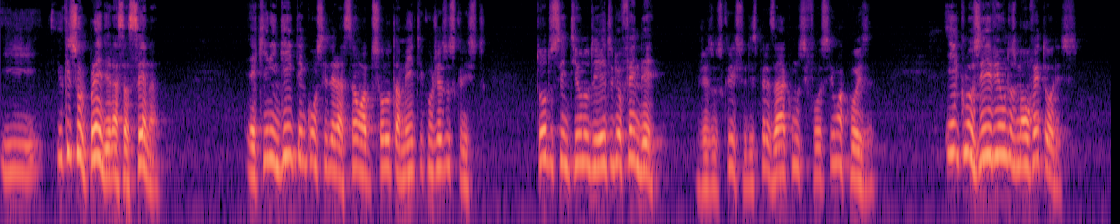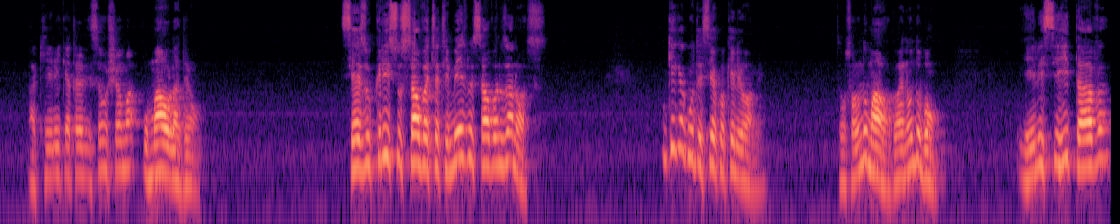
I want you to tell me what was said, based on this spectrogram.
E, e, o que surpreende nessa cena é que ninguém tem consideração absolutamente com Jesus Cristo. Todos sentiam no direito de ofender Jesus Cristo, desprezar como se fosse uma coisa. Inclusive um dos malfeitores, aquele que a tradição chama o mau ladrão. Se és o Cristo, salva-te a ti mesmo e salva-nos a nós. O que, que acontecia com aquele homem? Estamos falando do mal, agora não do bom. Ele se irritava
